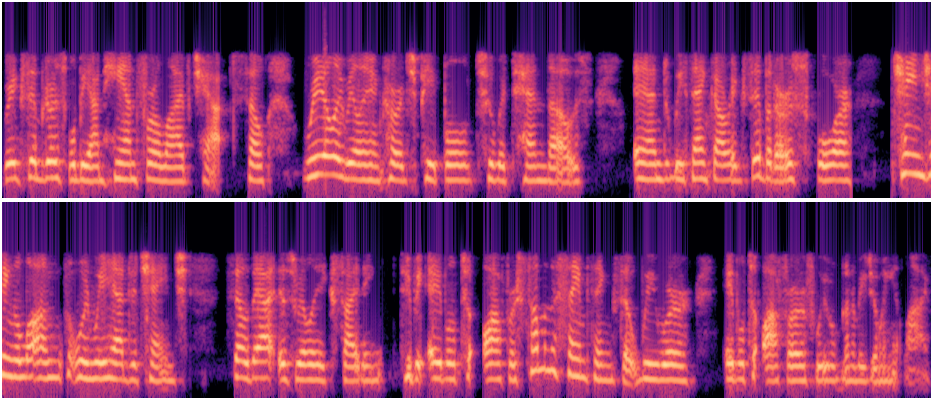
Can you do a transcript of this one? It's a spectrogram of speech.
where exhibitors will be on hand for a live chat. So really, really encourage people to attend those. And we thank our exhibitors for changing along when we had to change. So that is really exciting to be able to offer some of the same things that we were able to offer if we were going to be doing it live.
